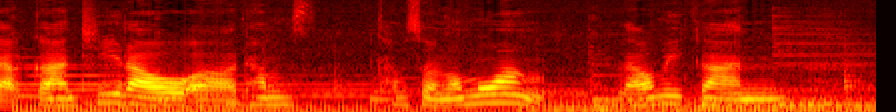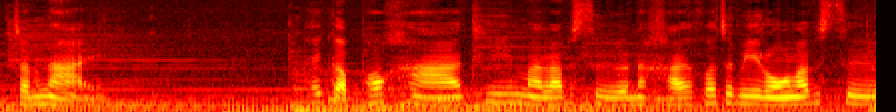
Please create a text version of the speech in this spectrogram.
จากการที่เราเทำทำสวนมะม่วง แล้วมีการจำหน่ายให้กับพ่อค้าที่มารับซื้อนะคะ ก็จะมีโรงรับซื้อ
